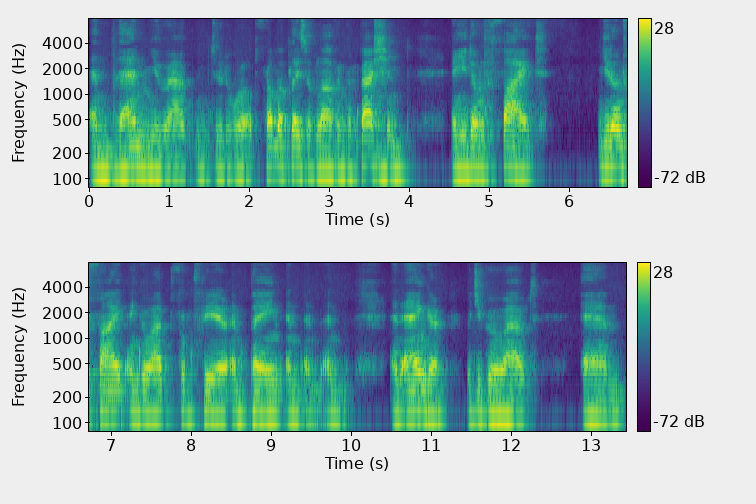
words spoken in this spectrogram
And then you go out into the world from a place of love and compassion, and you don't fight. You don't fight and go out from fear and pain and, and, and, and anger, but you go out um,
